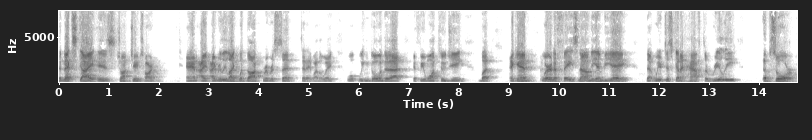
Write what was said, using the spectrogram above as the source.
the next guy is John, james harden. And I, I, really like what doc rivers said today by the way. We'll, we can go into that if we want to g. But again we're in a phase now in the nba that we're just going to have to really absorb.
